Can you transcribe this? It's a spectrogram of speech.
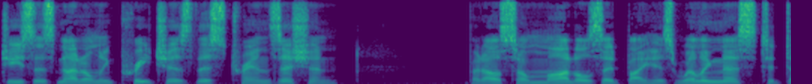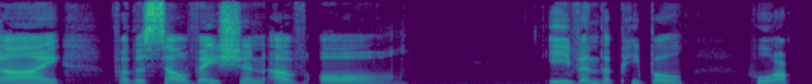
Jesus not only preaches this transition, but also models it by his willingness to die for the salvation of all, even the people who are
